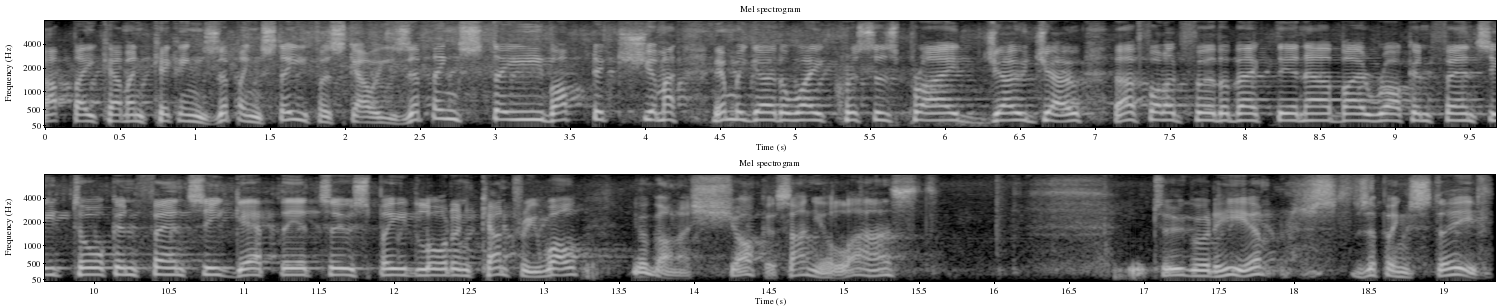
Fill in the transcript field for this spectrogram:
Up they come and kicking. Zipping Steve for Scully. Zipping Steve, Optic Shimmer. Then we go the way Chris's Pride, Jojo. They're followed further back there now by Rock and Fancy. Talk and Fancy. Gap there too. Speed Lord and Country Wall you're going to shock us on your last. Too good here. Zipping Steve.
